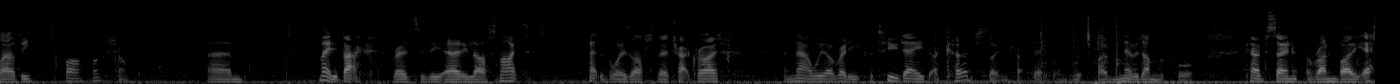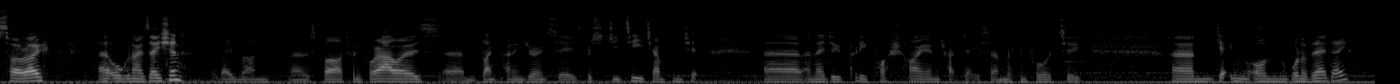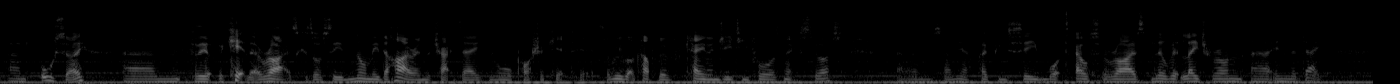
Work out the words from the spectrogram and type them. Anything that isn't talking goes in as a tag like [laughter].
cloudy Spa-Francorchamps. Um, made it back relatively early last night, met the boys after their track ride, and now we are ready for two days at Curbstone track day event, which I've never done before. Curbstone are run by the SRO uh, organisation, so they run uh, the Spa 24 hours, um, Blancpain Endurances, British GT Championship, uh, and they do pretty posh high-end track days. So I'm looking forward to um, getting on one of their days, and also um, for the, the kit that arrives, because obviously normally the higher end the track day, the more posher kit here. So we've got a couple of Cayman GT4s next to us. Um, so I'm yeah, hoping to see what else arrives a little bit later on uh, in the day.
